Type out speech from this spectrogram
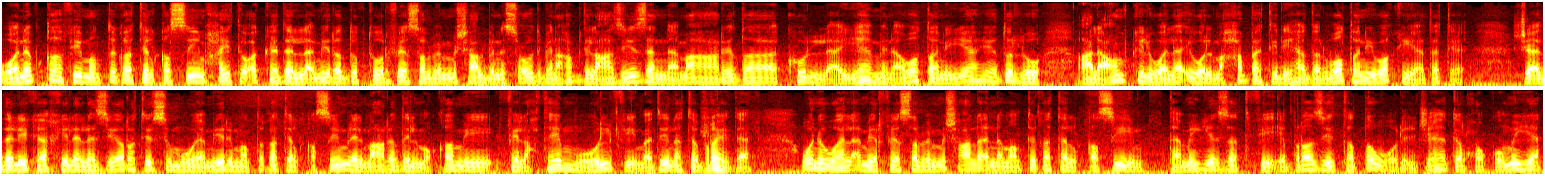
ونبقى في منطقة القصيم حيث أكد الأمير الدكتور فيصل بن مشعل بن سعود بن عبد العزيز أن معرض كل أيامنا وطنية يدل على عمق الولاء والمحبة لهذا الوطن وقيادته. جاء ذلك خلال زيارة سمو أمير منطقة القصيم للمعرض المقام في الحتيم مول في مدينة بريدة. ونوه الأمير فيصل بن مشعل أن منطقة القصيم تميزت في إبراز تطور الجهات الحكومية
